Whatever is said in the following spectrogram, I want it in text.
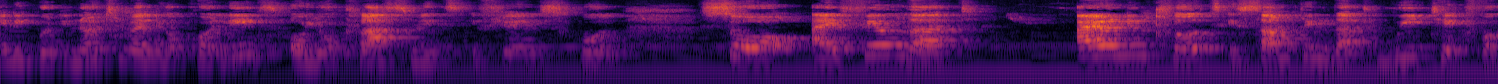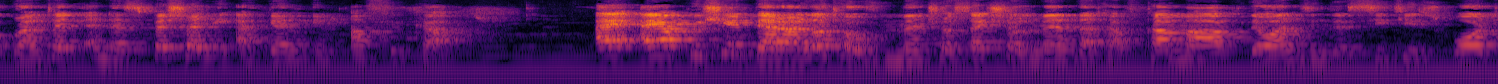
anybody not even your colleagues or your classmates if you're in school. So i feel that ironing clothes is something that we take for granted and especially again in africa I, I appreciate there are a lot of metrosexual men that have come up the ones in the cities what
